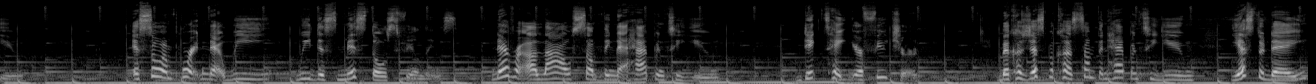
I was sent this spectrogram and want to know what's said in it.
you. It's so important that we we dismiss those feelings. Never allow something that happened to you dictate your future. Because just because something happened to you yesterday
